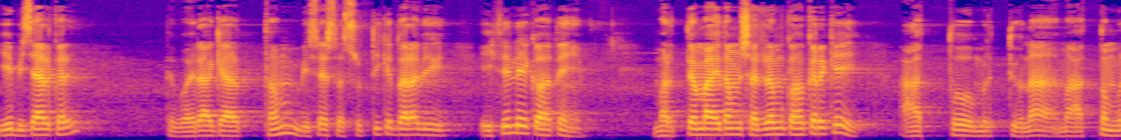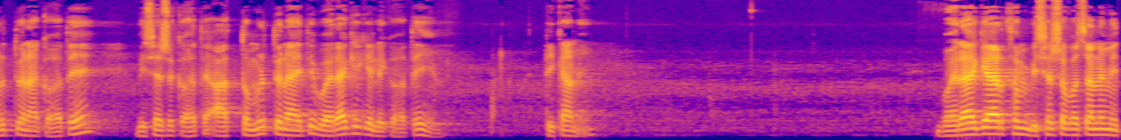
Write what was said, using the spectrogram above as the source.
ये विचार करें तो वैराग्यार्थम विशेष श्रुति के द्वारा भी इसीलिए कहते हैं मर्त्यम आयुधम शरीरम कह करके आत्म मृत्यु ना आत्म मृत्यु ना कहते हैं, विशेष कहते हैं, आत्म मृत्यु ना वैराग्य के लिए कहते हैं। टीका में वैराग्यार्थम विशेष वचन में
